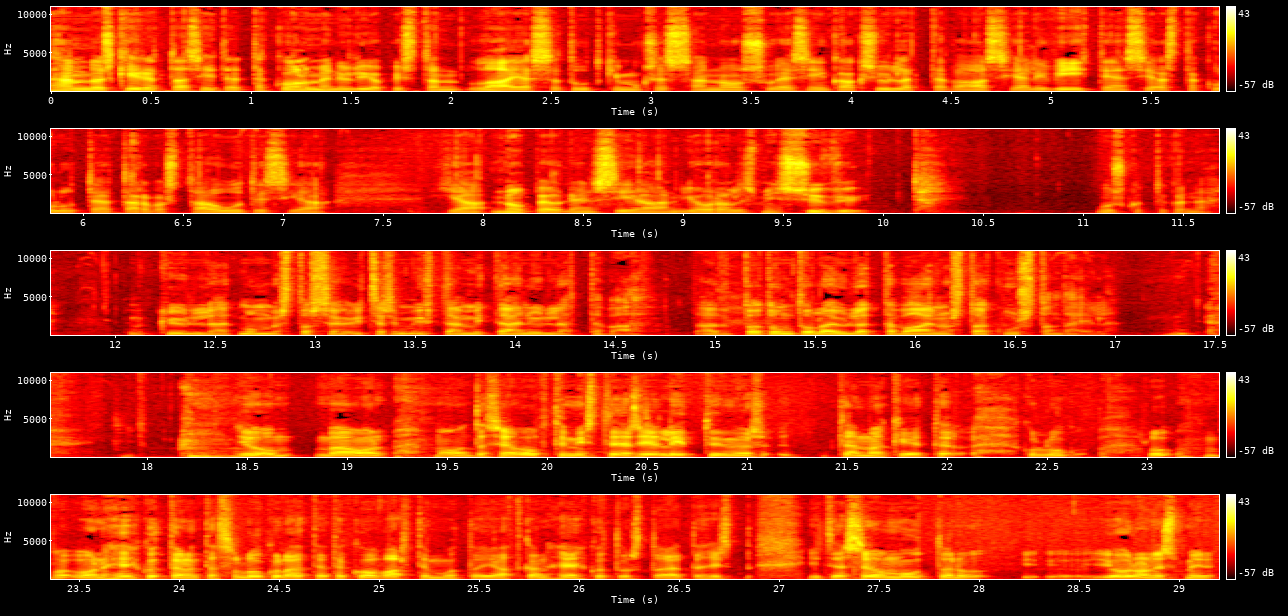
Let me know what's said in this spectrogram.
Hän myös kirjoittaa siitä, että kolmen yliopiston laajassa tutkimuksessa on noussut esiin kaksi yllättävää asiaa, eli viihteen sijasta kuluttajat arvostaa uutisia ja nopeuden sijaan journalismin syvyyttä. Uskotteko näin? Kyllä, että mun mielestä tuossa ei itse asiassa yhtään mitään yllättävää. Tuo tuntuu olla yllättävää ainoastaan kustantajille. Joo, mä oon, mä oon tosiaan optimisti ja siihen liittyy myös tämäkin, että kun lu, lu, olen hehkuttanut tässä lukulaitteita kovasti, mutta jatkan hehkutusta, että siis itse asiassa se on muuttanut journalismin,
